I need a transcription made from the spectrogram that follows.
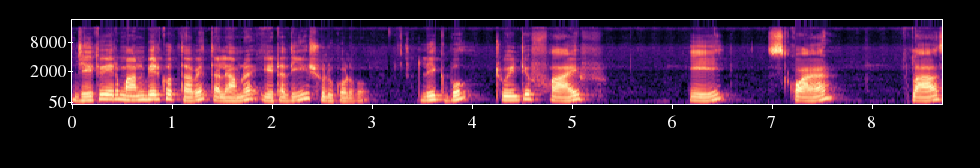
যেহেতু এর মান বের করতে হবে, তাহলে আমরা এটা দিয়ে শুরু করব। লিখব twenty five a square plus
